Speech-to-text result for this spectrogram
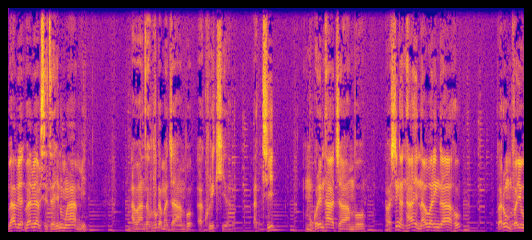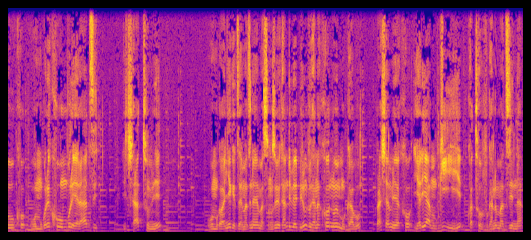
bari babisezeranye n'umwami abanza kuvuga amajambo akurikira. Ati umugore nta jambo abashinga ntahe nabo bari ngaho barumva yuko uwo mugore kumbure yarazi icatumye uwo mugabo anyegeza ayo mazina y'amasunzu kandi birumvikana ko n'uwo mugabo bashamenya ko yari yamubwiye ko atovuga n'amazina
